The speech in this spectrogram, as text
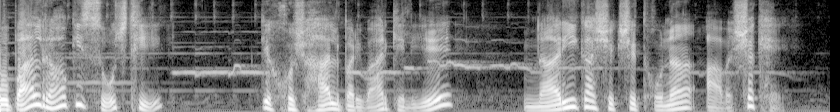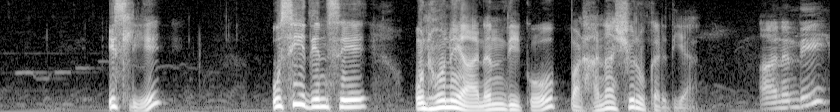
गोपाल राव की सोच थी कि खुशहाल परिवार के लिए नारी का शिक्षित होना आवश्यक है। इसलिए उसी दिन से उन्होंने आनंदी को पढ़ाना शुरू कर दिया। आनंदी?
